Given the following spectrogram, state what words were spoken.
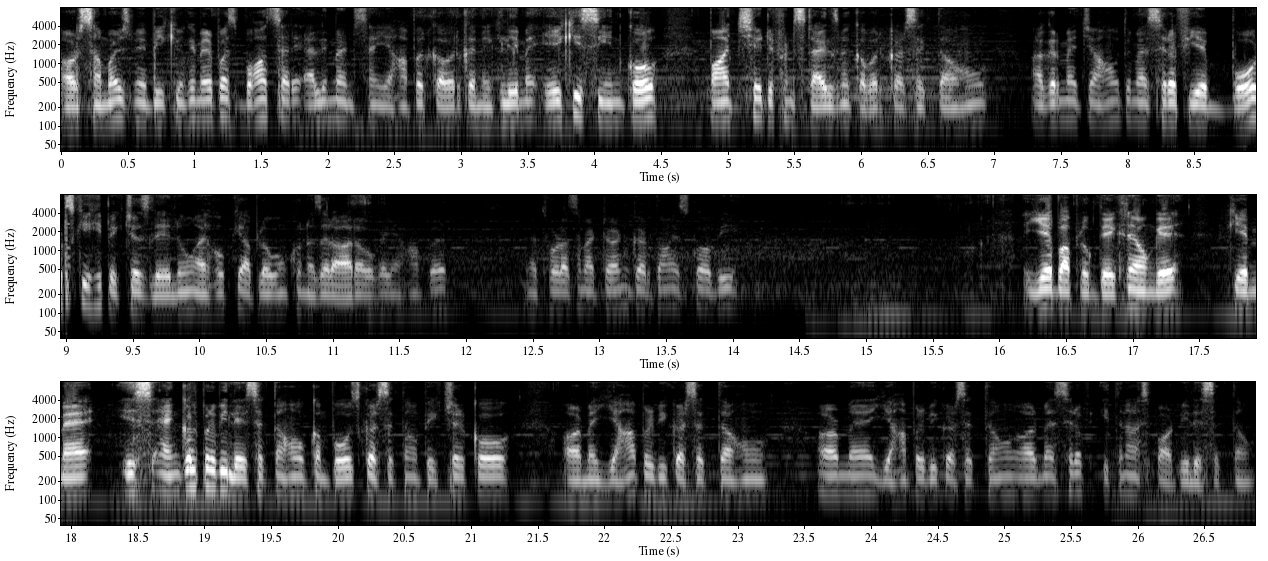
और समर्स में भी, क्योंकि मेरे पास बहुत सारे एलिमेंट्स हैं यहाँ पर कवर करने के लिए। मैं एक ही सीन को पाँच छः डिफरेंट स्टाइल्स में कवर कर सकता हूँ। अगर मैं चाहूँ तो मैं सिर्फ़ ये बोट्स की ही पिक्चर्स ले लूँ। आई होप कि आप लोगों को नज़र आ रहा होगा यहाँ पर। थोड़ा सा मैं टर्न करता हूँ इसको अभी। ये अब आप लोग देख रहे होंगे कि मैं इस एंगल पर भी ले सकता हूँ कंपोज कर सकता हूँ पिक्चर को, और मैं यहाँ पर भी कर सकता हूँ। और मैं यहाँ पर भी कर सकता हूँ और मैं सिर्फ़ इतना स्पॉट भी ले सकता हूँ।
